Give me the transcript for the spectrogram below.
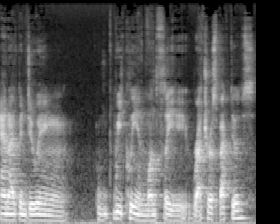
and I've been doing weekly and monthly retrospectives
